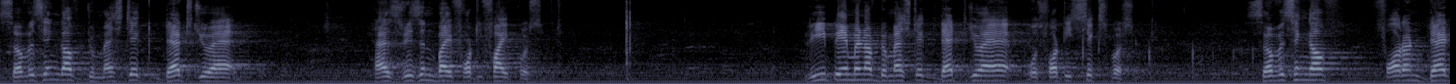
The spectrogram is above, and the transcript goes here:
servicing of domestic debt جو ہے has risen by forty five percent repayment of domestic debt جو ہے وہ forty six percent servicing of foreign debt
